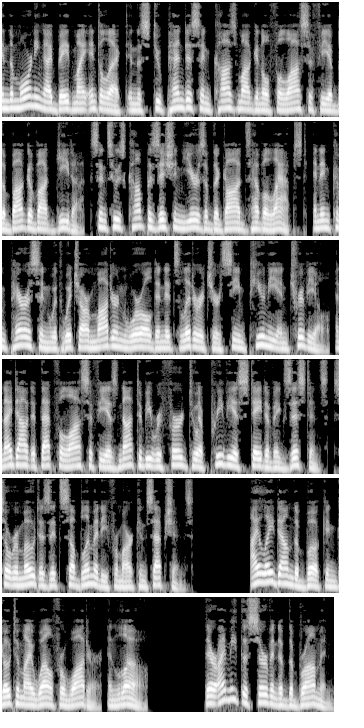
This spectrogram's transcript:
in the morning I bathe my intellect in the stupendous and cosmogonal philosophy of the Bhagavad Gita, since whose composition years of the gods have elapsed, and in comparison with which our modern world and its literature seem puny and trivial, and I doubt if that philosophy is not to be referred to a previous state of existence, so remote is its sublimity from our conceptions. I lay down the book and go to my well for water, and lo! There I meet the servant of the Brahman,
